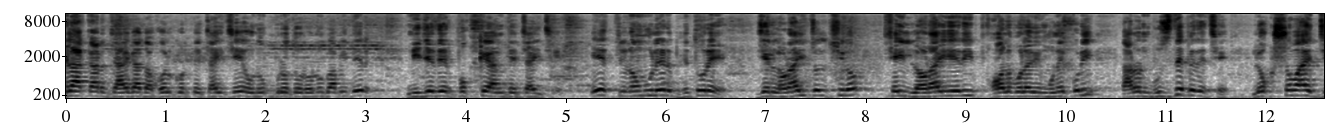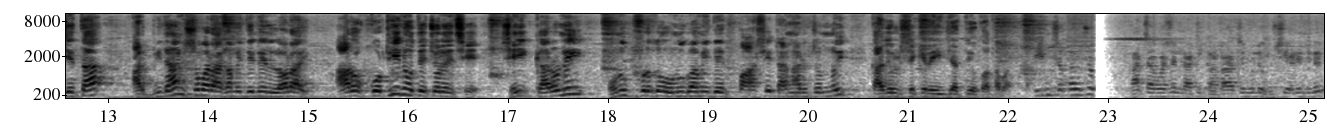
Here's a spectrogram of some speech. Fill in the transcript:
এলাকার জায়গা দখল করতে চাইছে অনুব্রতর অনুগামীদের নিজেদের পক্ষে আনতে চাইছে। এ তৃণমূলের ভেতরে যে লড়াই চলছিল, সেই লড়াইয়েরই ফল বলে আমি মনে করি, কারণ বুঝতে পেরেছে লোকসভায় জেতা আর বিধানসভার আগামী দিনের লড়াই আরও কঠিন হতে চলেছে। সেই কারণেই অনুব্রত অনুগামীদের পাশে টানার জন্যই কাজল শেখের এই জাতীয় কথাবার্তা। কাঁচা বাসের লাঠি কাটা আছে বলে হুঁশিয়ারি দিলেন।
